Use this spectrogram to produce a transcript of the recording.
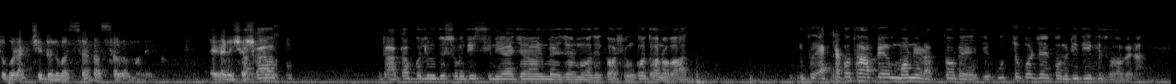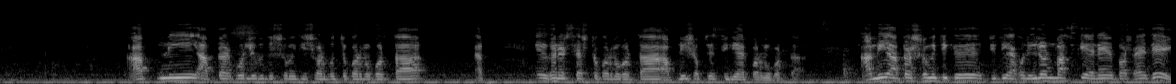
বক্তব্য রাখছি। ধন্যবাদ স্যার। আসসালামু আলাইকুম। এখানে শেষ ঢাকা। ঢাকা সমিতির সিনিয়র জেনারেল ম্যানেজার মহোদয়কে অসংখ্য ধন্যবাদ। কিন্তু একটা কথা আপনি মনে রাখতে হবে যে উচ্চ পর্যায়ের কমিটি দিয়ে কিছু হবে না। আপনি আপনার পল্লী বিদ্যুৎ সমিতির সর্বোচ্চ কর্মকর্তা এখানে শ্রেষ্ঠ কর্মকর্তা আপনি সবচেয়ে সিনিয়র কর্মকর্তা। আমি আপনার সমিতিকে যদি এখন ইলন মাস্ককে এনে বসায় দেই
